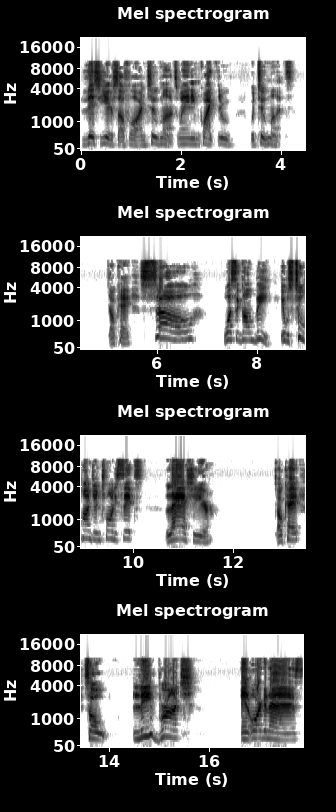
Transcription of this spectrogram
this year so far in two months. We ain't even quite through with two months. Okay. So what's it going to be? It was 226 last year. Okay. So leave brunch and organize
